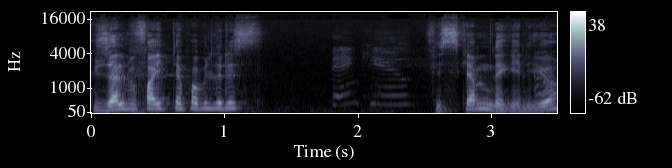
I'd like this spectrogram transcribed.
Güzel bir fight yapabiliriz. Fiskem de geliyor.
